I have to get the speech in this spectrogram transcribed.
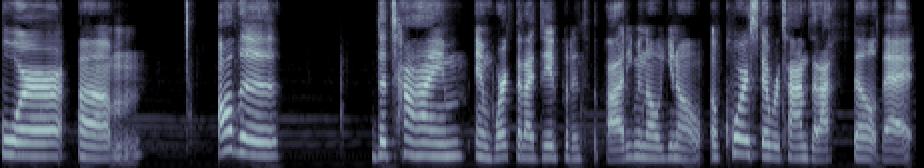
for um all the the time and work that I did put into the pod. Even though you know, of course, there were times that I felt that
